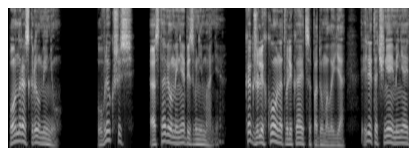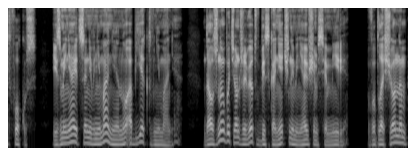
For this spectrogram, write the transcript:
Он раскрыл меню. Увлекшись, оставил меня без внимания. Как же легко он отвлекается, подумала я, или точнее меняет фокус. Изменяется не внимание, но объект внимания. Должно быть, он живет в бесконечно меняющемся мире, воплощенном,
